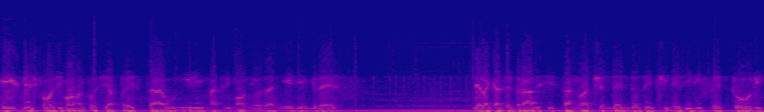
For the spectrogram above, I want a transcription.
il vescovo di Monaco si appresta a unire il matrimonio Ranieri e Grace. Nella cattedrale si stanno accendendo decine di riflettori.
